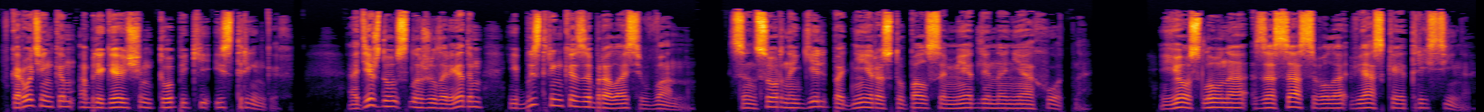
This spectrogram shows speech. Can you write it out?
в коротеньком облегающем топике и стрингах. Одежду сложила рядом и быстренько забралась в ванну. Сенсорный гель под ней расступался медленно, неохотно. Ее словно засасывала вязкая трясина.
